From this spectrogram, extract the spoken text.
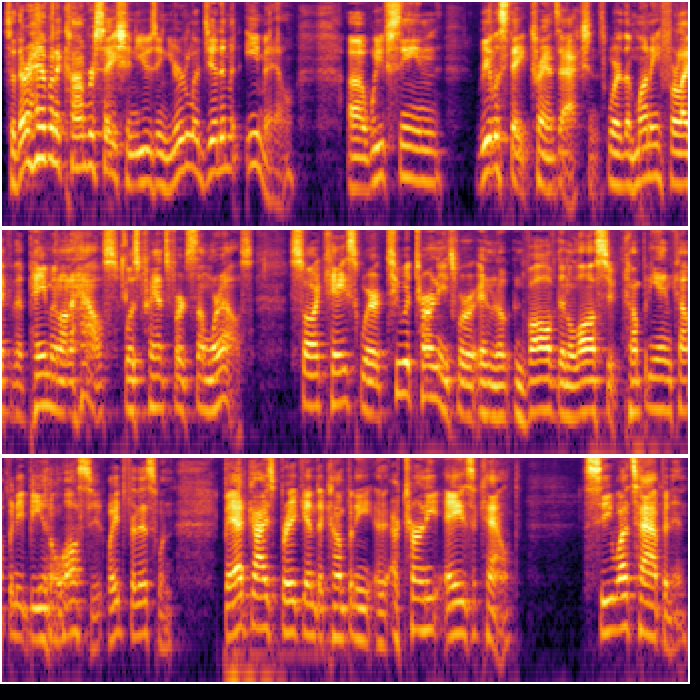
So they're having a conversation using your legitimate email. Uh, we've seen real estate transactions where the money for like the payment on a house was transferred somewhere else. Saw a case where two attorneys were in, involved in a lawsuit, company A and company B in a lawsuit. Wait for this one. Bad guys break into company uh, attorney A's account, see what's happening,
